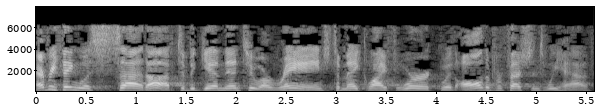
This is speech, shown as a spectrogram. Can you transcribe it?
Everything was set up to begin then to arrange to make life work with all the professions we have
